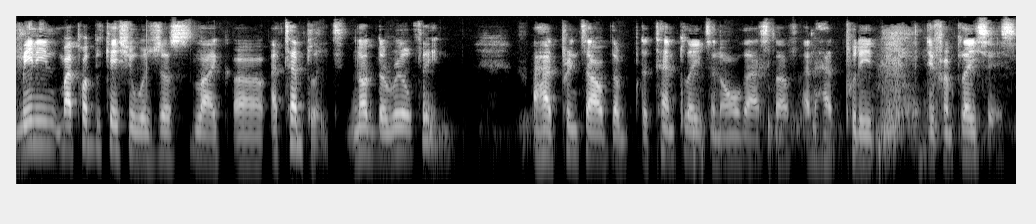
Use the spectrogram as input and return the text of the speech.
meaning my publication was just like uh, a template, not the real thing. I had printed out the, the templates and all that stuff and had put it in different places.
